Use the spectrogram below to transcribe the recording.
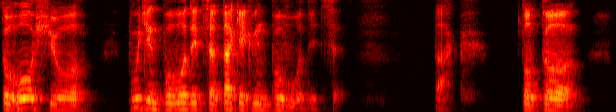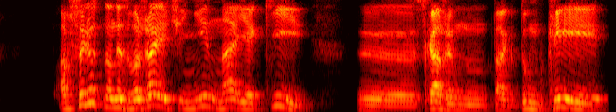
того, що Путін поводиться так, як він поводиться. Так. Тобто, абсолютно незважаючи ні на які, е, скажімо так, думки,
